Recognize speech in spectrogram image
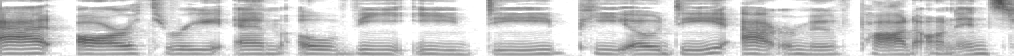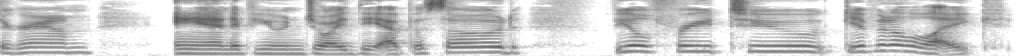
at R3MOVEDPOD at Removed Pod on Instagram. And if you enjoyed the episode, feel free to give it a like,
